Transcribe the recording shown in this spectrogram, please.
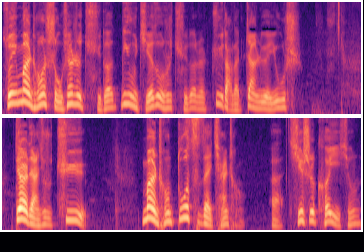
所以曼城首先是取得利用节奏是取得了巨大的战略优势。第二点就是区域，曼城多次在前场，哎，其实可以形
